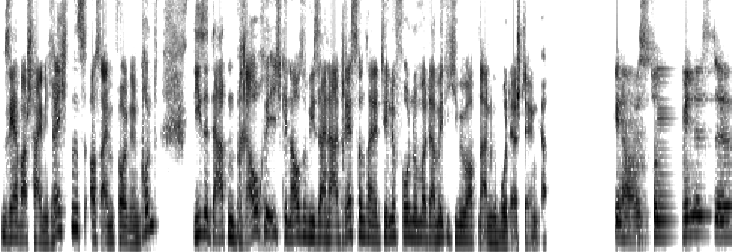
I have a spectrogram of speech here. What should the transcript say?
sehr wahrscheinlich rechtens aus einem folgenden Grund. Diese Daten brauche ich genauso wie seine Adresse und seine Telefonnummer, damit ich ihm überhaupt ein Angebot erstellen kann. Genau, ist zumindest, äh,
